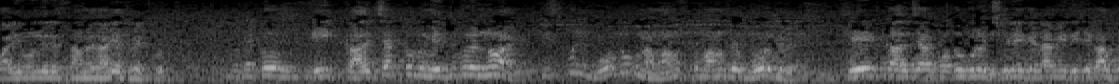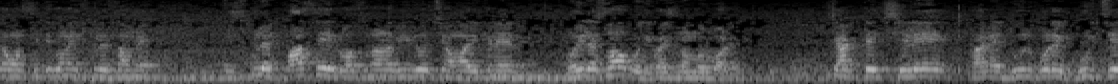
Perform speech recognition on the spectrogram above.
কালী মন্দিরের সামনে দাঁড়িয়ে থ্রেট করছে। তো এই কালচার তো মেদিনীপুরের নয়। পিসফুলি ভোট হোক না, মানুষ তো মানুষের ভোট দেবে। সেই কালচার কতগুলো ছেলেকে নামিয়ে দিয়েছে। কালকে আমার স্মৃতিকোনা স্কুলের সামনে স্কুলের পাশে রসনারা বিবি হচ্ছে আমার এখানের মহিলা সভাপতি, বাইশ নম্বর ওয়ার্ডে। চারটে ছেলে কানে দুল পরে ঘুরছে,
